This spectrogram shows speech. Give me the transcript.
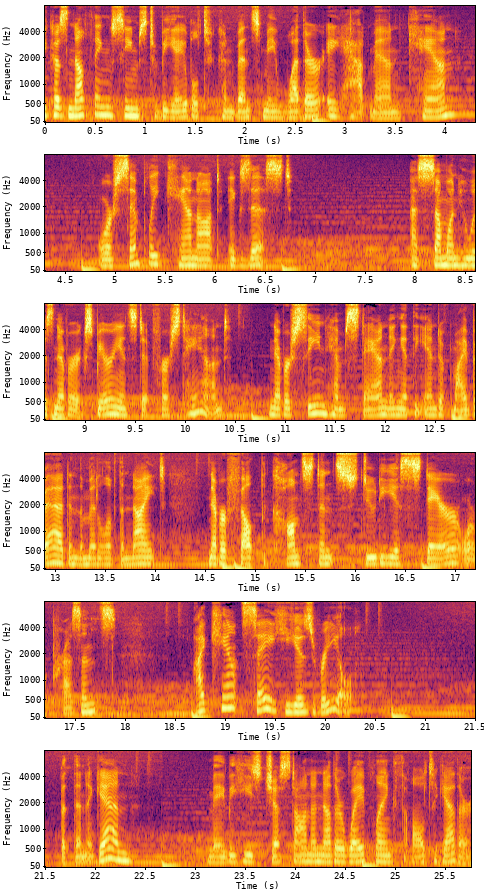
because nothing seems to be able to convince me whether a Hatman can or simply cannot exist. As someone who has never experienced it firsthand, never seen him standing at the end of my bed in the middle of the night, never felt the constant, studious stare or presence, I can't say he is real. But then again, maybe he's just on another wavelength altogether,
